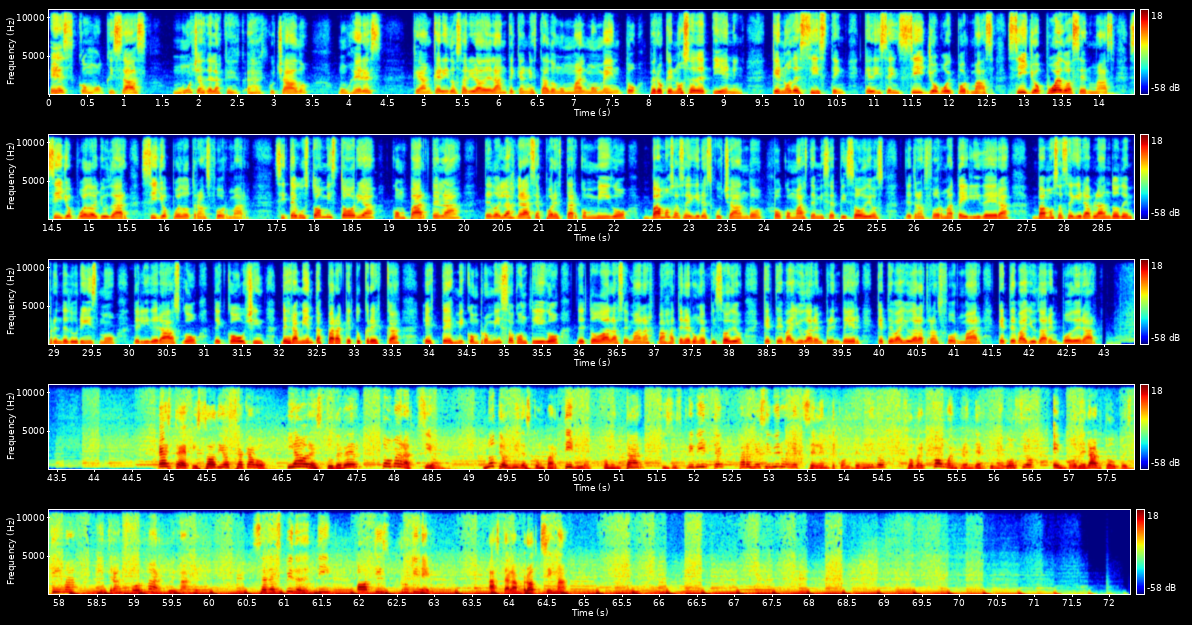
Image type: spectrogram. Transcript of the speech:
es como quizás muchas de las que has escuchado, mujeres que han querido salir adelante, que han estado en un mal momento, pero que no se detienen, que no desisten, que dicen, sí, yo voy por más, sí, yo puedo hacer más, sí, yo puedo ayudar, sí, yo puedo transformar. Si te gustó mi historia, compártela, te doy las gracias por estar conmigo. Vamos a seguir escuchando un poco más de mis episodios de Transformate y Lidera. Vamos a seguir hablando de emprendedurismo, de liderazgo, de coaching, de herramientas para que tú crezcas. Este es mi compromiso contigo. De todas las semanas vas a tener un episodio que te va a ayudar a emprender, que te va a ayudar a transformar, que te va a ayudar a empoderar. Este episodio se acabó y ahora es tu deber tomar acción. No te olvides compartirlo, comentar y suscribirte para recibir un excelente contenido sobre cómo emprender tu negocio, empoderar tu autoestima y transformar tu imagen. Se despide de ti Otis Rutinel. Hasta la próxima.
